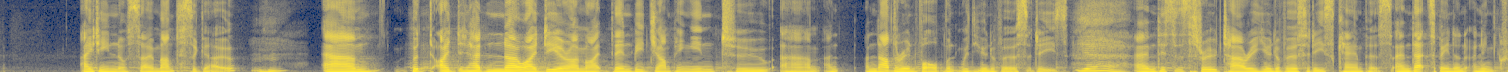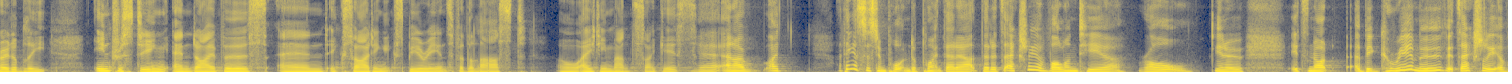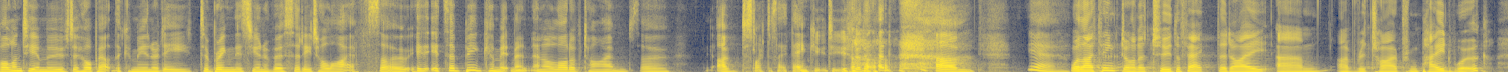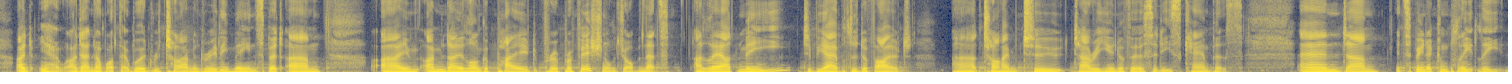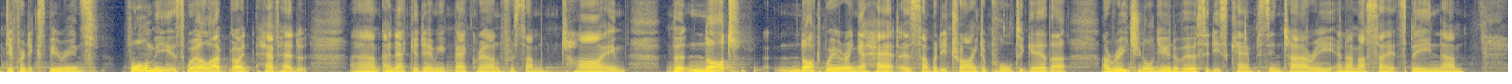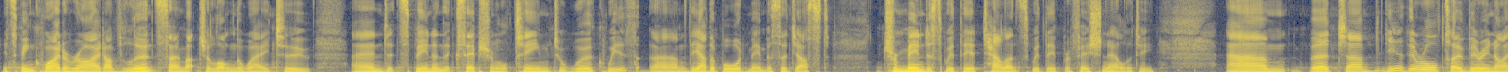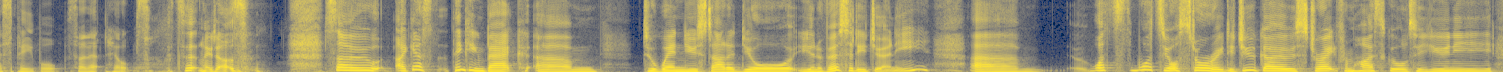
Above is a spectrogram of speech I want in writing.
18 or so months ago. Mm-hmm. Um, but I had no idea I might then be jumping into um, an, another involvement with universities. Yeah. And this is through Taree University's campus. And that's been an, an incredibly interesting and diverse and exciting experience for the last oh, 18 months, I guess. Yeah, and I, I, I think it's just important to point that out that it's actually a volunteer role you know, it's not a big career move. It's actually a volunteer move to help out the community to bring this university to life. So it, it's a big commitment and a lot of time. So I'd just like to say thank you to you for that. um, yeah. Well, I think Donna too. The fact that I um, I've retired from paid work. I you know I don't know what that word retirement really means, but um, I'm I'm no longer paid for a professional job, and that's allowed me to be able to devote uh, time to Taree University's campus. And um, it's been a completely different experience for me as well. I, I have had um, an academic background for some time, but not not wearing a hat as somebody trying to pull together a regional university's campus in Taree. And I must say, it's been um, it's been quite a ride. I've learnt so much along the way too, and it's been an exceptional team to work with. Um, the other board members are just tremendous with their talents, with their professionality. Um, but um, yeah, they're also very nice people, so that helps. It certainly does. so I guess thinking back um, to when you started your university journey, um, what's what's your story? Did you go straight from high school to uni?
